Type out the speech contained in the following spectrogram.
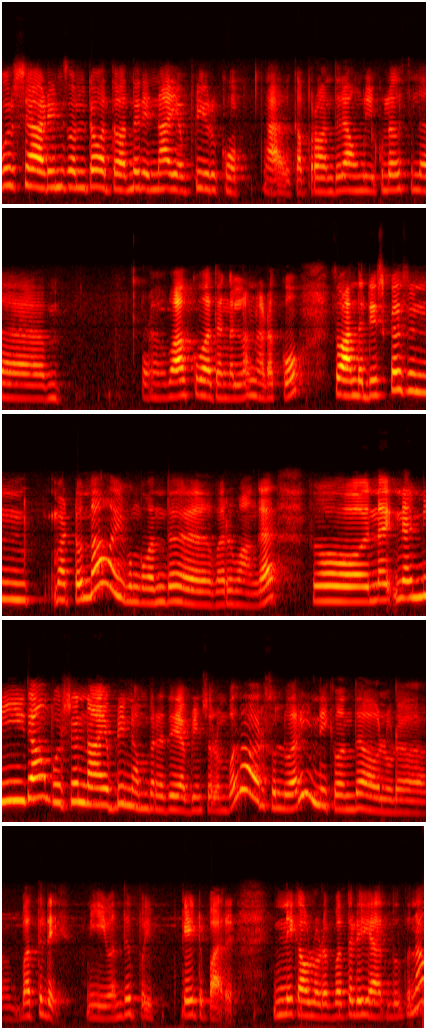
புருஷன் அப்படின்னு சொல்லிட்டு ஒருத்த வந்து நின்னா எப்படி இருக்கும்? அதுக்கப்புறம் வந்துட்டு அவங்களுக்குள்ள சில வாக்குவாதங்கள்லாம் நடக்கும். ஸோ அந்த டிஸ்கஷன் மட்டும்தான் இவங்க வந்து வருவாங்க. ஸோ நீ தான் புருஷன் நான் எப்படி நம்புறது அப்படின்னு சொல்லும்போது அவர் சொல்லுவார் இன்னைக்கு வந்து அவளோட பர்த்டே நீ வந்து போய் கேட்டுப்பாரு இன்றைக்கி இன்னைக்கு அவளோட பர்த்டேயாக இருந்ததுன்னா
